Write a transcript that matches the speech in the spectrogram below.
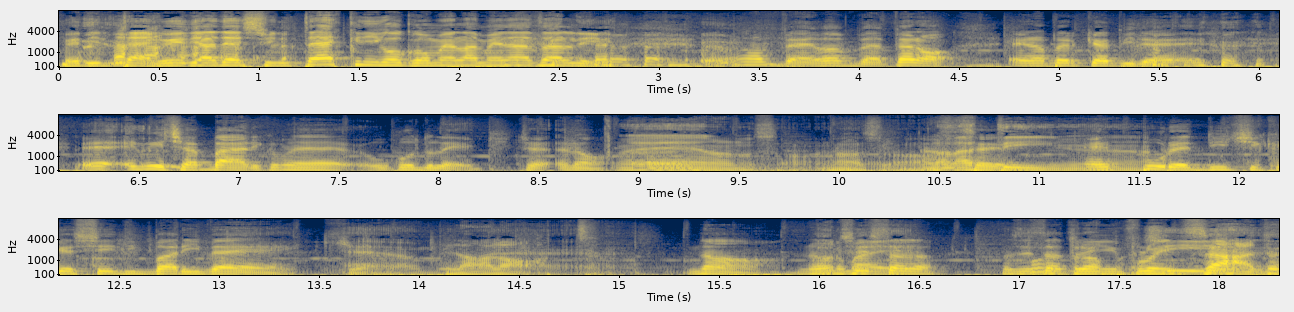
Vedi, il te- vedi adesso il tecnico come l'ha menata lì. Vabbè, vabbè, però era per capire. e e invece a Bari come un colleghi, cioè no. Eh, non lo so. Non lo so. La Sei- mattina. Eppure dici che sei di Bari vecchia. La lotta. No, non Ormai- sei stato, sei stato influenzato.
